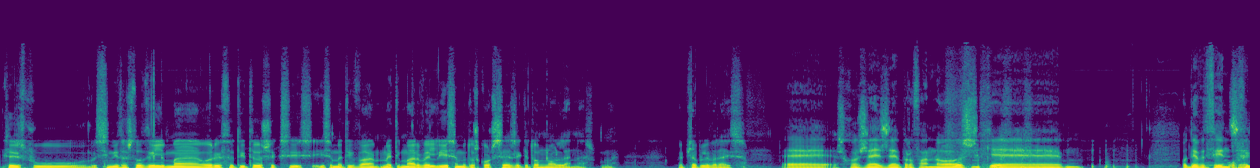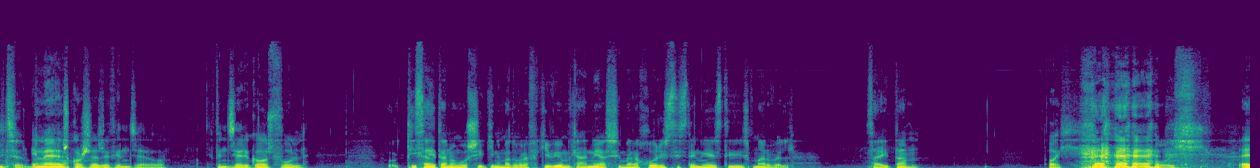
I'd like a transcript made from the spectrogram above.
ξέρεις, που συνήθως το δίλημα οριοθετείται ως εξής. Είσαι με τη, με τη Marvel ή είσαι με το Σκορσέζε και τον Νόλαν, ας πούμε. Με ποια πλευρά είσαι; Ε, Σκορσέζε προφανώς και ο David Fincher. Είμαι Σκορσέζε Fincher. Φιντσερικό full. Τι θα ήταν όμως η κινηματογραφική βιομηχανία σήμερα χωρίς τις ταινίες της Marvel; Θα ήταν; Όχι. Όχι. Ε,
